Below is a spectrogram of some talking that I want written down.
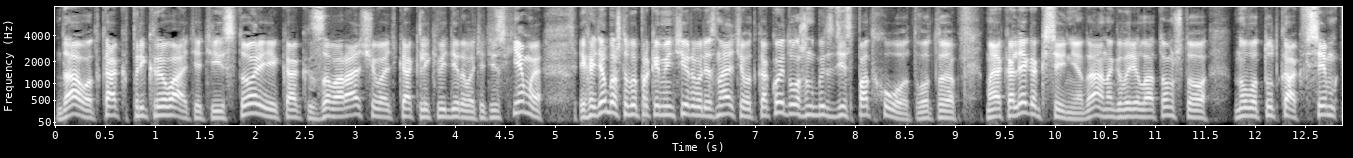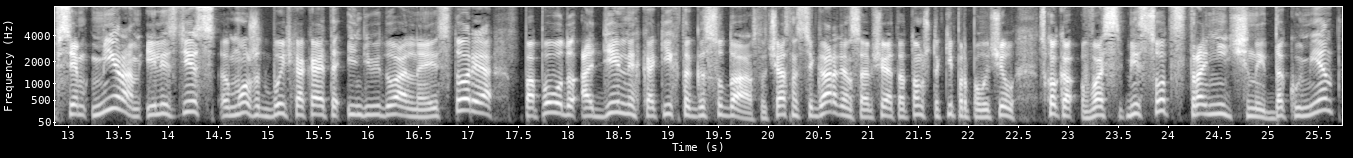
Да, вот как прикрывать эти истории, как заворачивать, как ликвидировать эти схемы. И хотел бы, чтобы вы прокомментировали, знаете, вот какой должен быть здесь подход. Вот э, моя коллега Ксения, да, она говорила о том, что, ну вот тут как, всем, всем миром или здесь может быть какая-то индивидуальная отдельная история по поводу отдельных каких-то государств. В частности, Гардиан сообщает о том, что Кипр получил сколько? 800-страничный документ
